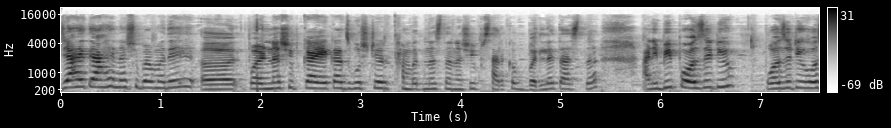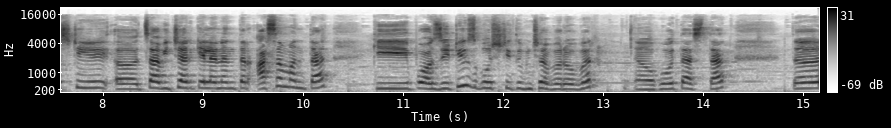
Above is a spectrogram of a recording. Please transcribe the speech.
जे आहे ते आहे नशिबामध्ये. पण नशीब काय एकाच गोष्टीवर थांबत नसतं. नशीब सारखं बदलत असतं. आणि बी पॉझिटिव्ह पॉझिटिव्ह गोष्टीचा विचार केल्यानंतर असं म्हणतात की पॉझिटिव्ह गोष्टी तुमच्याबरोबर होत असतात. तर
